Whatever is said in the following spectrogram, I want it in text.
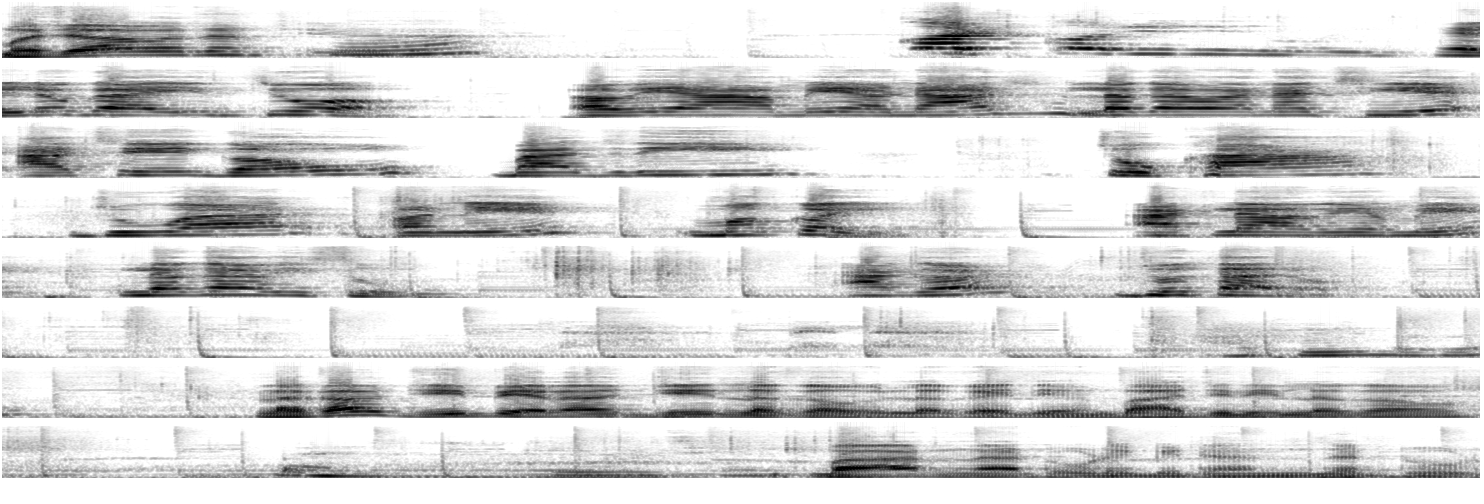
મજા આવે છે? કટ કરી દીધું હેલો ગાઈઝ જુઓ. હવે આ અમે અનાજ લગાવવાના છીએ. આ છે ઘઉં બાજરી ચોખા જુવાર અને મકઈ. આટલા હવે અમે લગાવીશું. આગળ જોતા રહો. લગાવ. જે પહેલા જે લગાવો લગાવી દે બાજરી લગાવો. બહાર ના ઢોળે બેટા અંદર ઢોળ.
